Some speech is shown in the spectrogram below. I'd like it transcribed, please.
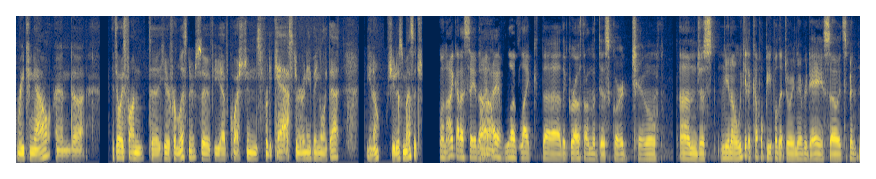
reaching out. And uh, it's always fun to hear from listeners. So if you have questions for the cast or anything like that, you know, shoot us a message. Well, and I gotta say that I, I have loved like the the growth on the Discord channel. Um, just you know, we get a couple people that join every day, so it's been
